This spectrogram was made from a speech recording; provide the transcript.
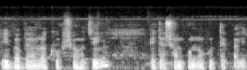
এইভাবে আমরা খুব সহজেই এটা সম্পন্ন করতে পারি।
